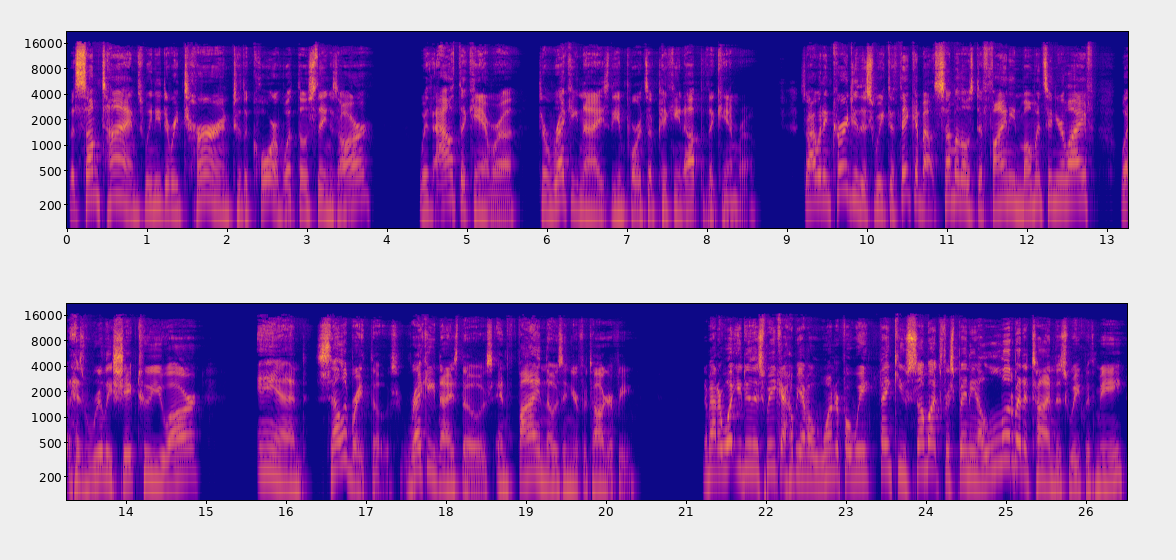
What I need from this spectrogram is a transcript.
But sometimes we need to return to the core of what those things are without the camera to recognize the importance of picking up the camera. So I would encourage you this week to think about some of those defining moments in your life, what has really shaped who you are, and celebrate those, recognize those, and find those in your photography. No matter what you do this week, I hope you have a wonderful week. Thank you so much for spending a little bit of time this week with me.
